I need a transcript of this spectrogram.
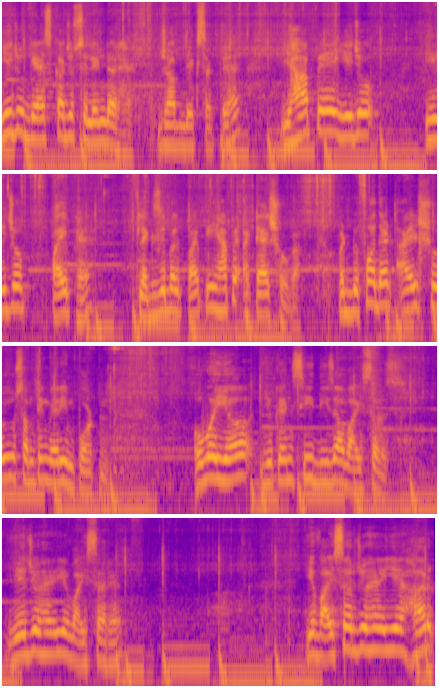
ये जो गैस का जो सिलेंडर है, जो आप देख सकते हैं, यहाँ पे ये जो ये जो पाइप है फ्लेक्सिबल पाइप ये यहाँ पे अटैच होगा. But before that I show you something very important over here you can see these are washers ये जो है, ये वाइसर है. ये वाइसर जो है, ये हर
